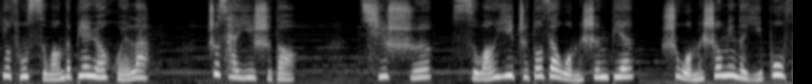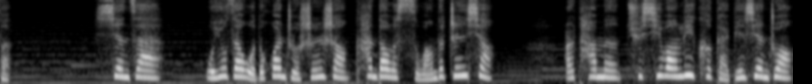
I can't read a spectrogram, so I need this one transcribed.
又从死亡的边缘回来，这才意识到，其实死亡一直都在我们身边，是我们生命的一部分。现在，我又在我的患者身上看到了死亡的真相。而他们却希望立刻改变现状，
